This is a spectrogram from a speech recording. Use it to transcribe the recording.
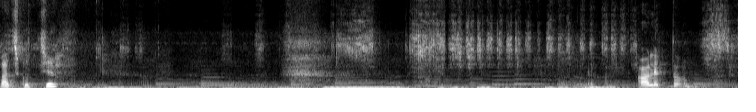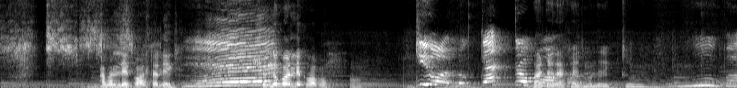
কাজ করছে। আর লেখ তো। আবার লেখ অলটা লেখ। সুন্দর করে লেখো বাবা। কি হলো? কত পাটা দেখাই তোমাদের একটু। বাবা।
